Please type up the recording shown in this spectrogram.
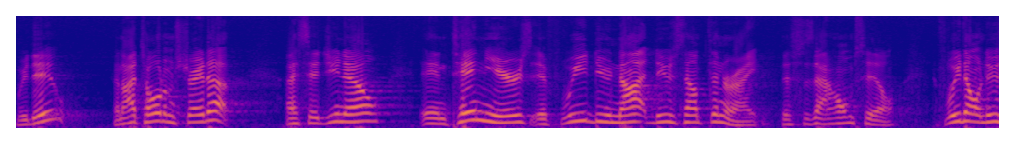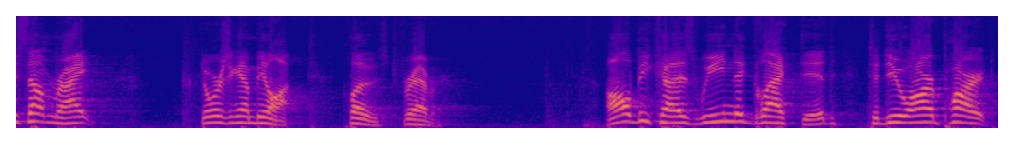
We do. And I told him straight up I said, you know, in 10 years, if we do not do something right, this is at Holmes Hill, if we don't do something right, doors are going to be locked, closed forever. All because we neglected to do our part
